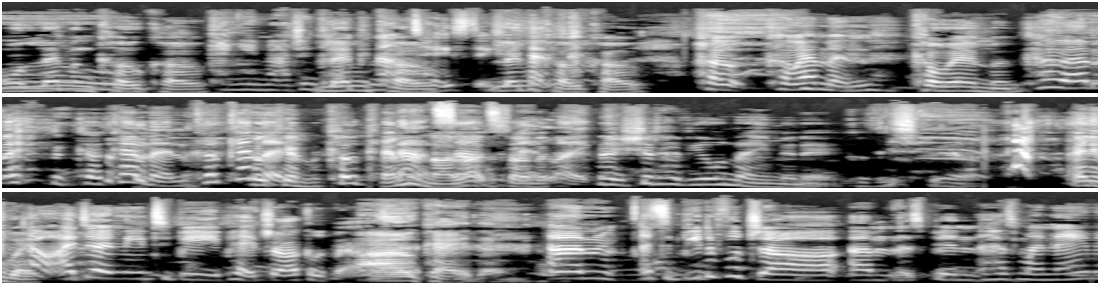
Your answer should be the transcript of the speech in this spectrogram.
or lemon cocoa. Can you imagine coconut Lemco. tasting? Lemcoco. Co- coemon. Coemon. Coemon. Coquemon. Coquemon. Coquemon. Coquemon. I like the sound like- No, it should have your name in it because it's yeah. Anyway. No, I don't need to be patriarchal about it. Okay then. Um, it's a beautiful jar. Um, that's been has my name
